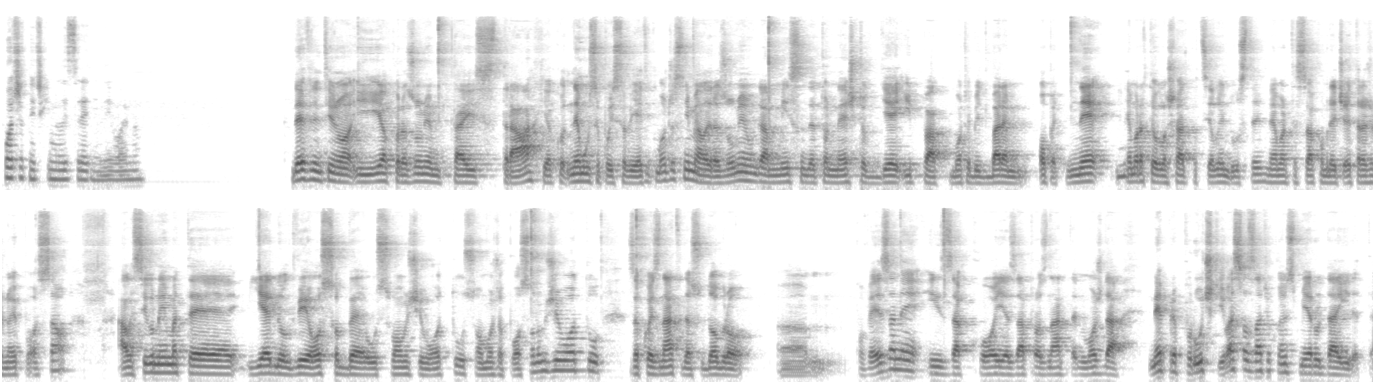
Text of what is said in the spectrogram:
početničkim ili srednjim nivoima. Definitivno, i iako razumijem taj strah, iako ne mogu se poistovjetiti možda s njime, ali razumijem ga, mislim da je to nešto gdje ipak morate biti barem, opet, ne, ne morate oglašavati po cijeloj industriji, ne morate svakom reći, e, tražim novi posao, ali sigurno imate jednu ili dvije osobe u svom životu, u svom možda poslovnom životu, za koje znate da su dobro um, povezane i za koje zapravo znate možda ne preporučiti vas, ali znate u kojem smjeru da idete.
